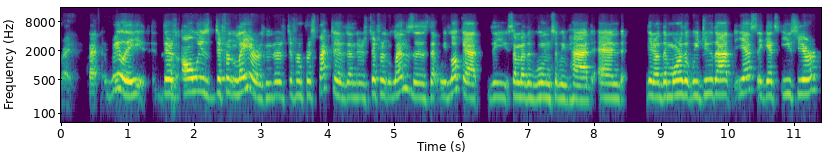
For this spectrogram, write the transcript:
Right. But really, there's always different layers and there's different perspectives and there's different lenses that we look at the some of the wounds that we've had. And you know, the more that we do that, yes, it gets easier.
